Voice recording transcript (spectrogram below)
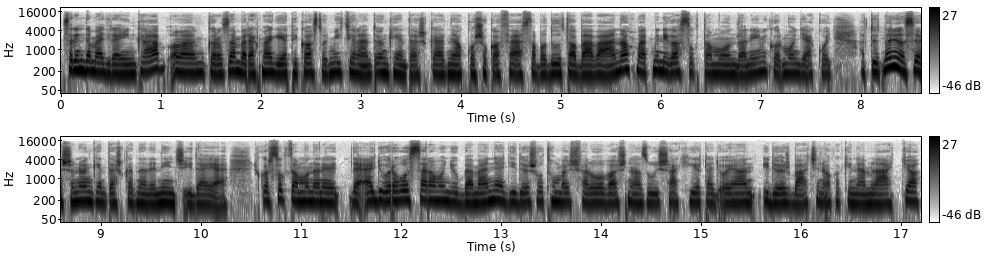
Szerintem egyre inkább, amikor az emberek megértik azt, hogy mit jelent önkénteskedni, akkor sokkal felszabadultabbá válnak, mert mindig azt szoktam mondani, mikor mondják, hogy hát őt nagyon szívesen önkénteskedne, de nincs ideje. És akkor szoktam mondani, hogy de egy óra hosszára mondjuk bemenni egy idős otthonba és felolvasni az újsághírt egy olyan idős bácsinak, aki nem látja.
